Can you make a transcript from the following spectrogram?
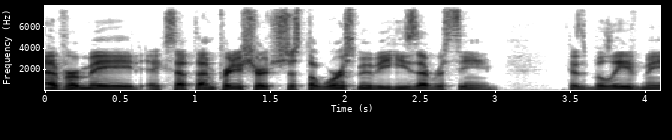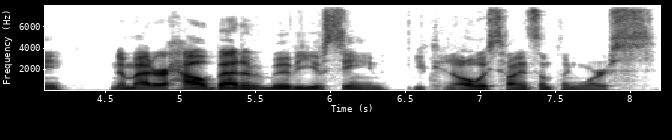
ever made, except I'm pretty sure it's just the worst movie he's ever seen. Because believe me, no matter how bad of a movie you've seen, you can always find something worse.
